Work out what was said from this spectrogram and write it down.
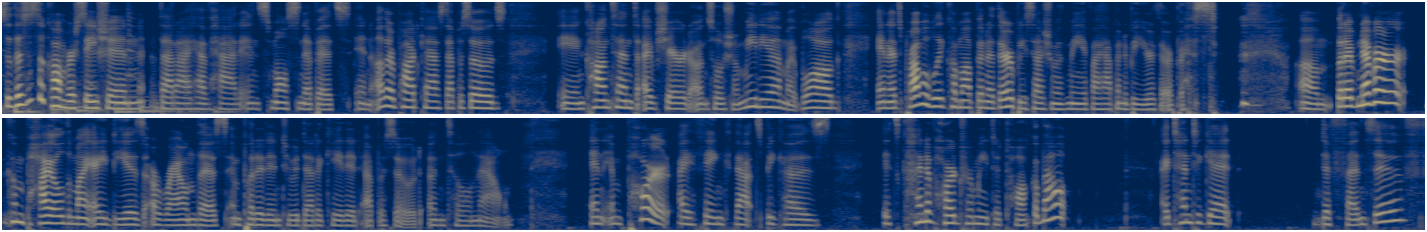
So, this is a conversation that I have had in small snippets in other podcast episodes in content I've shared on social media, my blog, and it's probably come up in a therapy session with me if I happen to be your therapist. um, but I've never compiled my ideas around this and put it into a dedicated episode until now. And in part, I think that's because it's kind of hard for me to talk about. I tend to get defensive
